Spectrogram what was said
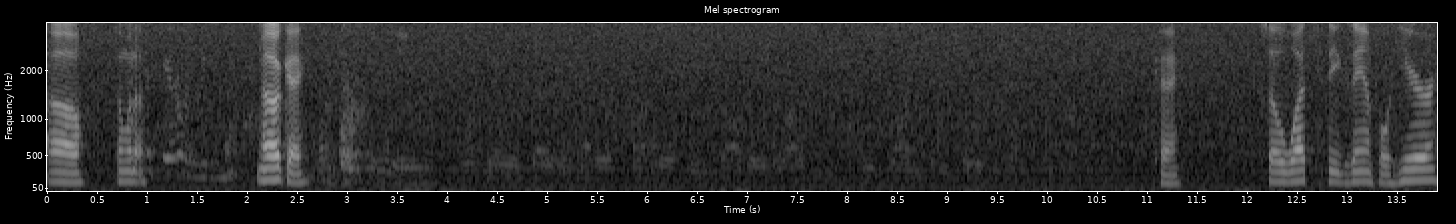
Oh, someone. Oh, okay. Okay. So what's the example here?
